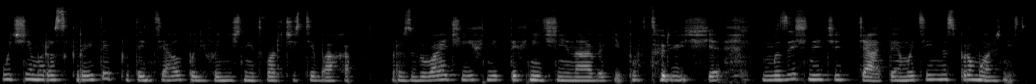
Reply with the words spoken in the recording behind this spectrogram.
учням розкрити потенціал поліфонічної творчості Баха, розвиваючи їхні технічні навики, повторюю ще, музичне чуття та емоційна спроможність.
